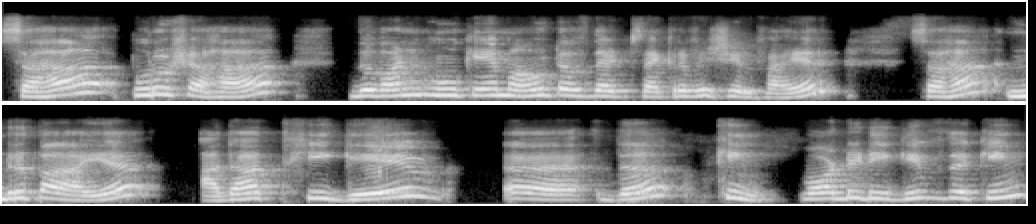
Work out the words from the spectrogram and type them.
सः पुरुषः the one who came out of that sacrificial fire सः नृपाय अदात्. He gave the king what did he give the king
